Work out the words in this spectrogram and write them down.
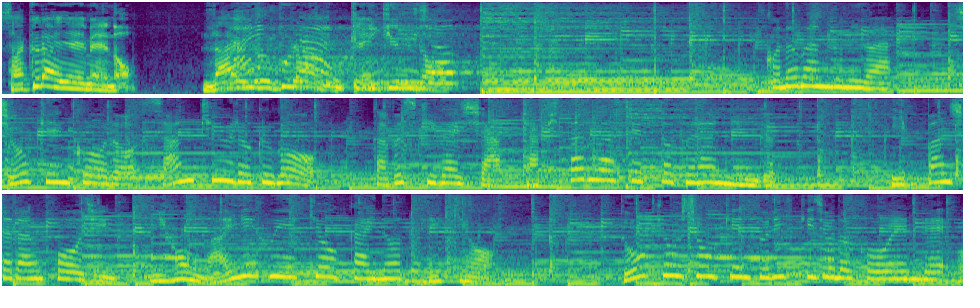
桜井英明のライフプラン研究所。この番組は証券コード3965株式会社キャピタルアセットプランニング。一般社団法人日本 IFA 協会の提供。東京証券取引所の講演でお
